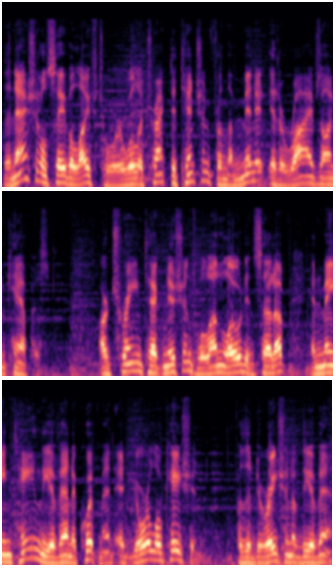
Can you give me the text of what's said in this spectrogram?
The National Save a Life Tour will attract attention from the minute it arrives on campus. Our trained technicians will unload and set up and maintain the event equipment at your location for the duration of the event,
